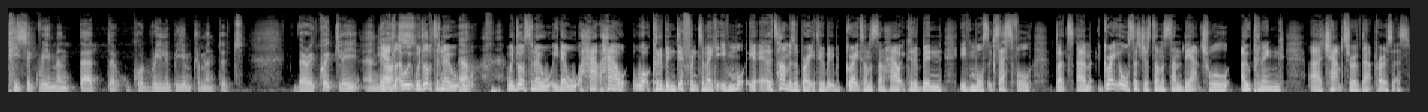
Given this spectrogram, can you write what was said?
peace agreement that uh, could really be implemented very quickly. And yeah, answer, we'd love to know. We'd love to know, you know, how how what could have been different to make it even more. At the time, it was a breakthrough, but it'd be great to understand how it could have been even more successful. But um, great also just to understand the actual opening uh, chapter of that process.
